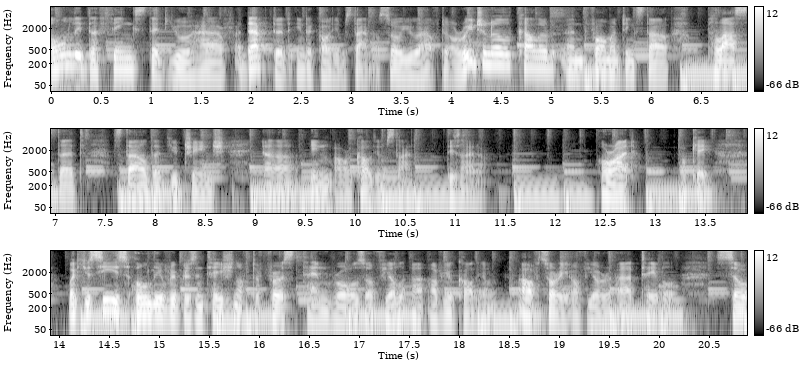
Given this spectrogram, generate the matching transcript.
only the things that you have adapted in the column style. So you have the original color and formatting style plus that style that you change uh, in our column style designer. All right, okay. What you see is only a representation of the first 10 rows of your uh, of your column, of sorry, of your uh, table. So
